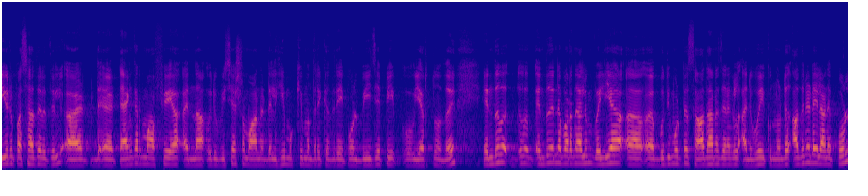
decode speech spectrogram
ഈ ഒരു പശ്ചാത്തലത്തിൽ ടാങ്കർ മാഫിയ എന്ന ഒരു വിശേഷമാണ് ഡൽഹി മുഖ്യമന്ത്രിക്കെതിരെ ഇപ്പോൾ ബി ജെ പി ഉയർത്തുന്നത്. എന്ത് എന്ത് തന്നെ പറഞ്ഞാലും വലിയ ബുദ്ധിമുട്ട് സാധാരണ ജനങ്ങൾ അനുഭവിക്കുന്നുണ്ട്. അതിനിടയിലാണ് ഇപ്പോൾ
